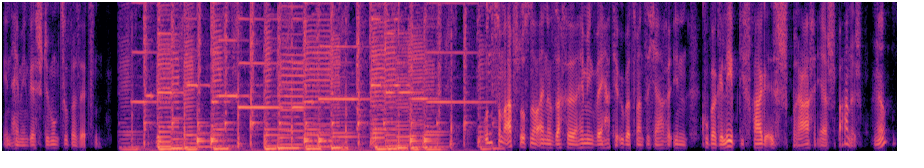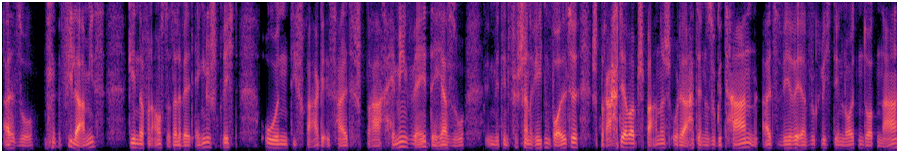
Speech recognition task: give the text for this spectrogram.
in Hemingways Stimmung zu versetzen. Und zum Abschluss noch eine Sache. Hemingway hat ja über 20 Jahre in Kuba gelebt. Die Frage ist, sprach er Spanisch? Ja? Also viele Amis gehen davon aus, dass alle Welt Englisch spricht. Und die Frage ist halt, sprach Hemingway, der ja so mit den Fischern reden wollte, sprach der überhaupt Spanisch oder hat er nur so getan, als wäre er wirklich den Leuten dort nah?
